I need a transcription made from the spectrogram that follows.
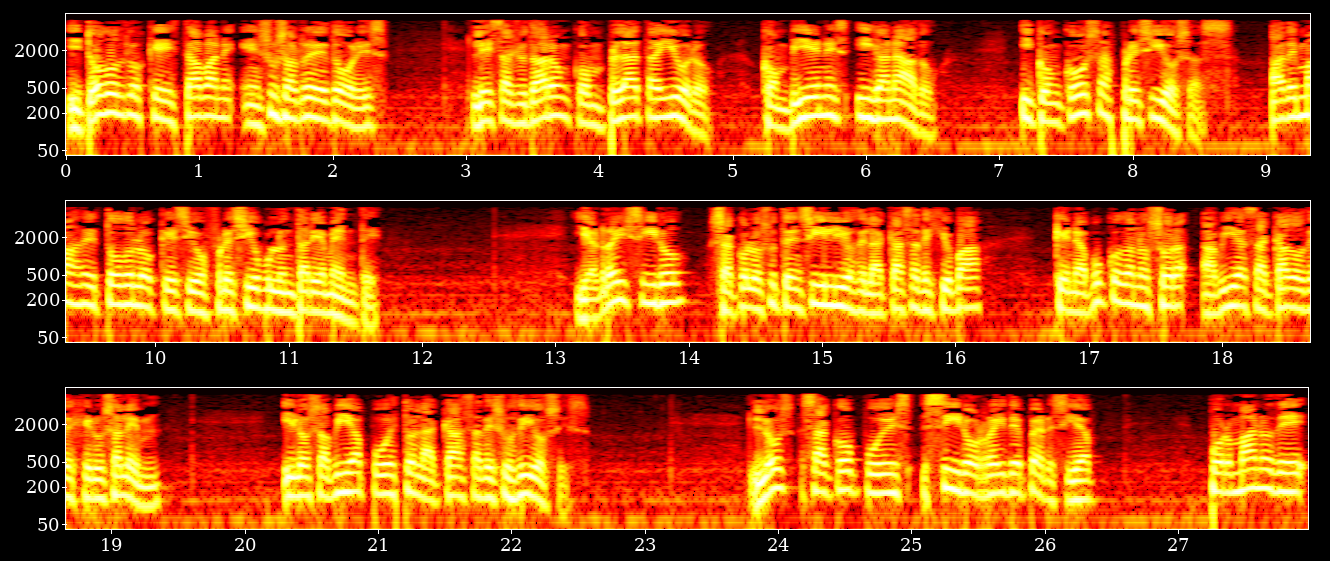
Y todos los que estaban en sus alrededores les ayudaron con plata y oro, con bienes y ganado, y con cosas preciosas, además de todo lo que se ofreció voluntariamente. Y el rey Ciro sacó los utensilios de la casa de Jehová que Nabucodonosor había sacado de Jerusalén, y los había puesto en la casa de sus dioses los sacó pues Ciro, rey de Persia, por mano de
